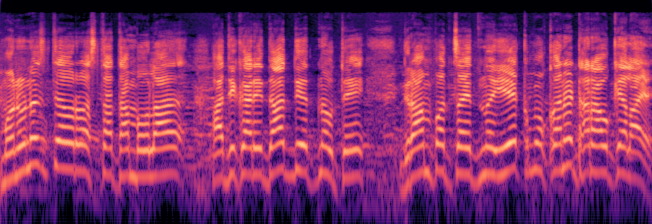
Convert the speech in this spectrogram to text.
म्हणूनच तो रस्ता थांबवला. अधिकारी दाद देत नव्हते. ग्रामपंचायतनं एकमुखानं ठराव केला आहे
